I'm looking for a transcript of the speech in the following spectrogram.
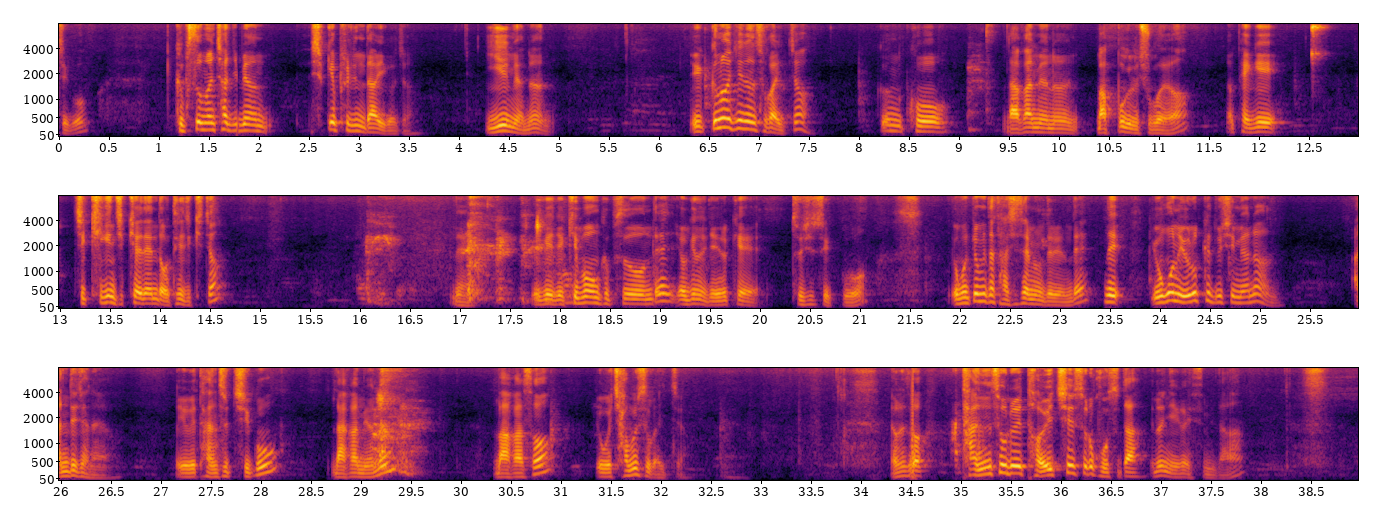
마시고 급소만 찾으면 쉽게 풀린다 이거죠. 이으면은 이 끊어지는 수가 있죠. 끊고 나가면은 맛보기로 죽어요. 백이 지키긴 지켜야 되는데 어떻게 지키죠? 네. 이게 이제 기본 급수인데 여기는 이제 이렇게 두실 수 있고 요건 좀 이따 다시 설명드리는데 근데 요거는 이렇게 두시면은 안 되잖아요. 여기 단수 치고 나가면은 막아서 요거 잡을 수가 있죠. 그래서 단수를 덜 칠수록 고수다 이런 얘기가 있습니다.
